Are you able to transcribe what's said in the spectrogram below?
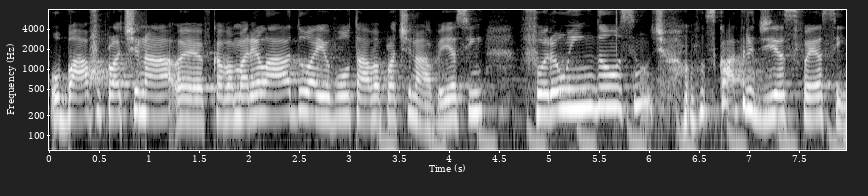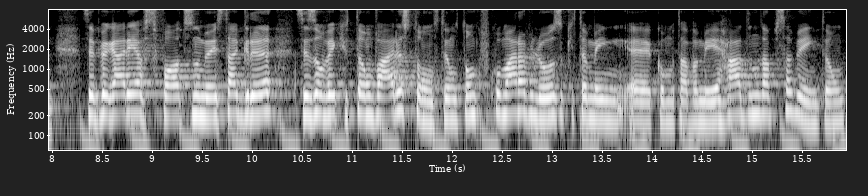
o bafo platinava, é, ficava amarelado, aí eu voltava, platinava. E assim foram indo assim, tipo, uns quatro dias foi assim. Se pegarem as fotos no meu Instagram, vocês vão ver que estão vários tons. Tem um tom que ficou maravilhoso, que também, é, como estava meio errado, não dá para saber. Então,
